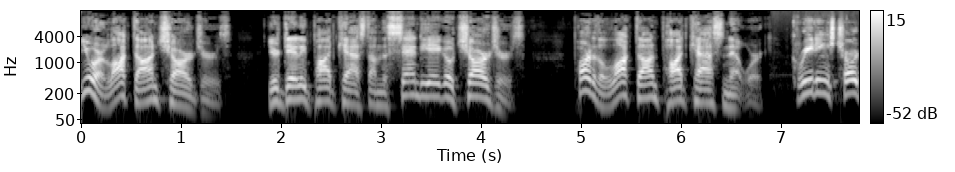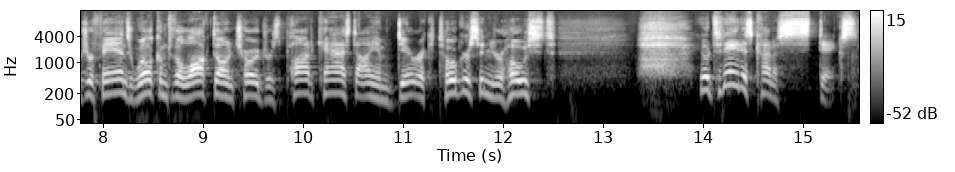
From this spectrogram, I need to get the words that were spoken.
You are Locked On Chargers, your daily podcast on the San Diego Chargers, part of the Locked On Podcast Network. Greetings, Charger fans. Welcome to the Locked On Chargers podcast. I am Derek Togerson, your host. You know, today just kind of stinks.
